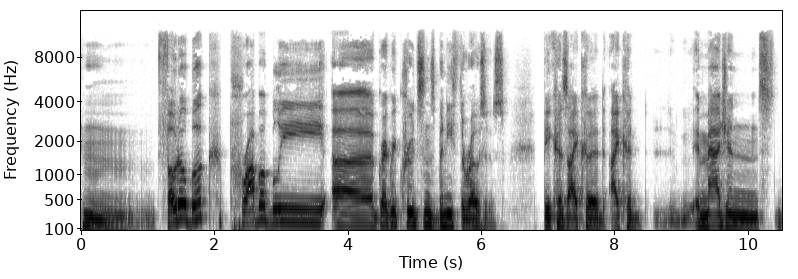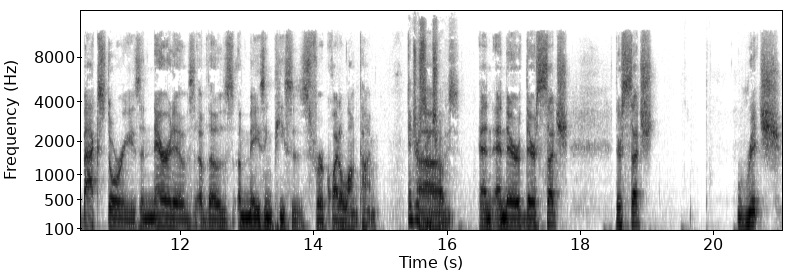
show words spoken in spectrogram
hmm. Photo book, probably uh, Gregory Crewdson's Beneath the Roses, because I could I could imagine backstories and narratives of those amazing pieces for quite a long time. Interesting Um, choice. and and they're they're such they're such rich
